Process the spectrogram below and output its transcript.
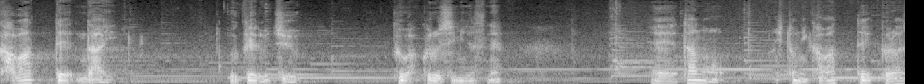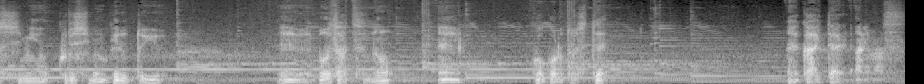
変わって大受ける十苦は苦しみですね、えー他の人に代わって苦しみを苦しみを受けるという、えー菩薩の、えー心として、え書いてあります。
